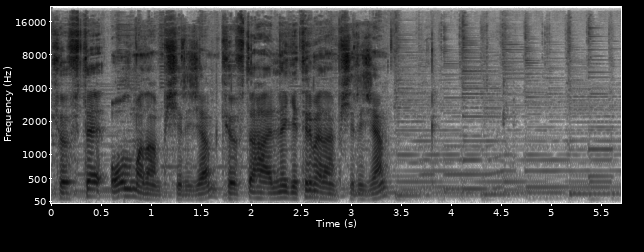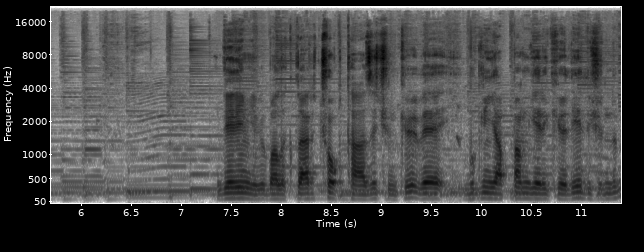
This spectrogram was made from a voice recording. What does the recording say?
köfte olmadan pişireceğim. Köfte haline getirmeden pişireceğim. Dediğim gibi balıklar çok taze çünkü ve bugün yapmam gerekiyor diye düşündüm.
